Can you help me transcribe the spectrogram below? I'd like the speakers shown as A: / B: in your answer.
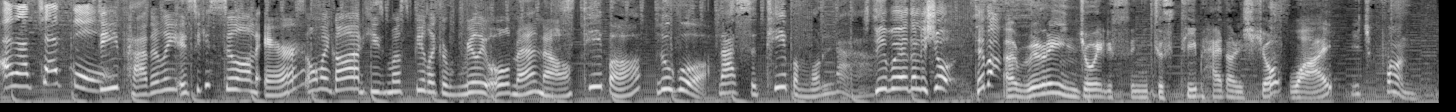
A: energetic.
B: Steve Hatherley, is he still on air? Oh my god, he must be like a really old man now.
C: 스티브? 누구? 나 스티브 몰라.
D: 스티브 헤들리 쇼 대박!
E: I really enjoy listening to Steve Hadley show. Why? It's fun,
